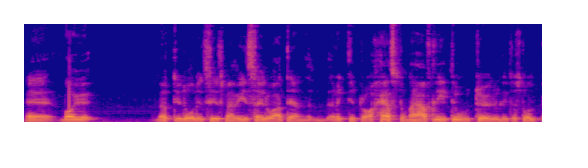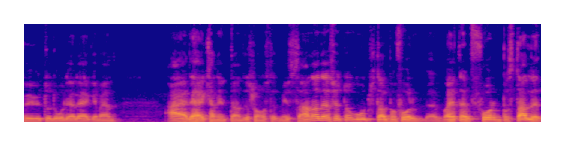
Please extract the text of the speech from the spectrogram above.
Eh, var ju... Mötte ju dåligt sist men visar ju då att det är en riktigt bra häst. Hon har haft lite otur, lite stolpe ut och dåliga lägen men Nej, det här kan inte Anders Svanstedt missa. Han har dessutom god stall på form, vad heter det, form på stallet.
